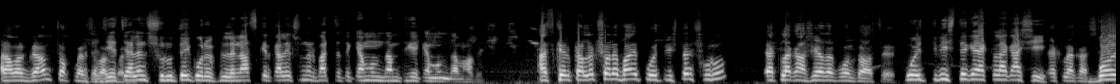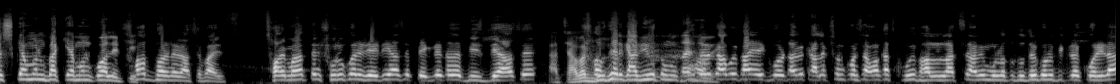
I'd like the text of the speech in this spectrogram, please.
আর আমার গ্রাম চকমার আচ্ছা, যে চ্যালেঞ্জ শুরুতেই করে ফেললেন আজকের কালেকশনের বাচ্চাতে কেমন দাম থেকে কেমন দাম হবে? আজকের কালেকশনে ভাই পঁয়ত্রিশ টান শুরু এক লাখ আশি হাজার পর্যন্ত আছে। পঁয়ত্রিশ থেকে এক লাখ আশি। এক লাখ আশি। বয়স কেমন বা কেমন কোয়ালিটি সব ধরনের আছে ভাই। ছয় মাস থেকে শুরু করে রেডি আছে প্রেগনেন্ট আছে বীজ দেওয়া আছে। আচ্ছা আবার দুধের গাভিও তো মনে হয় দুধের। গাবি ভাই এই গরুটা আমি কালেকশন করছি আমার কাছে খুবই ভালো লাগছে। আমি মূলত দুধের গরু বিক্রয় করি না।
